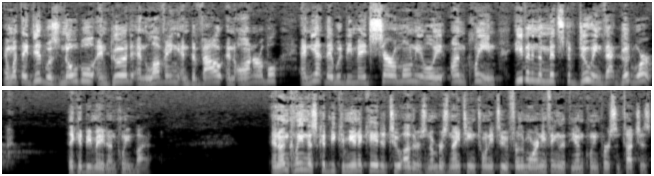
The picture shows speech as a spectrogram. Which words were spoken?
And what they did was noble and good and loving and devout and honorable, and yet they would be made ceremonially unclean, even in the midst of doing that good work. They could be made unclean by it. And uncleanness could be communicated to others. Numbers 19:22. Furthermore, anything that the unclean person touches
